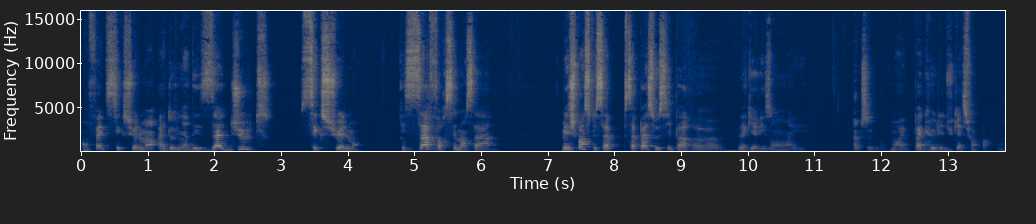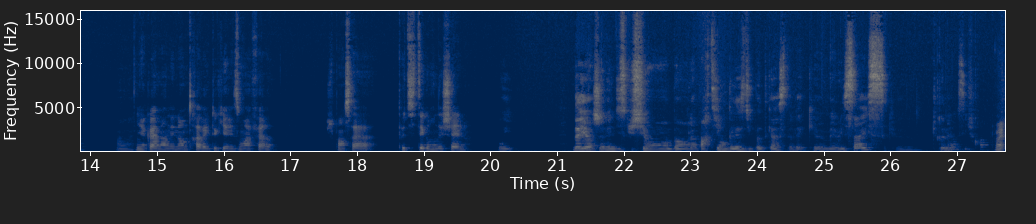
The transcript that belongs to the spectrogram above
en fait, sexuellement, à devenir des adultes sexuellement. Et ça, forcément, ça... Mais je pense que ça, ça passe aussi par euh, la guérison et, Absolument. ouais, pas que l'éducation, quoi. Ouais. Il y a quand même un énorme travail de guérison à faire, je pense, à petite et grande échelle. Oui. D'ailleurs, j'avais une discussion dans la partie anglaise du podcast avec euh, Mary Sice, que tu connais aussi, je crois. Ouais.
